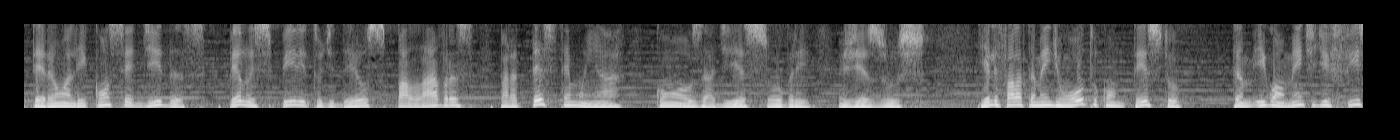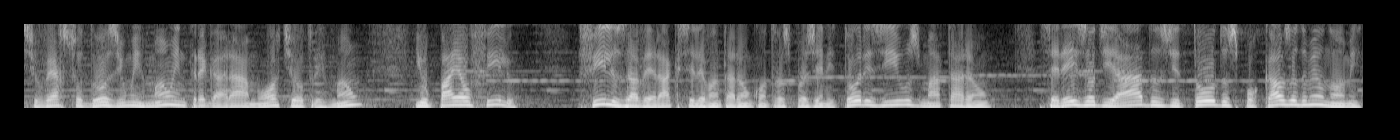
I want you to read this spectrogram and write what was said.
terão ali concedidas pelo Espírito de Deus palavras para testemunhar com ousadia sobre Jesus. E ele fala também de um outro contexto igualmente difícil, verso 12: Um irmão entregará à morte outro irmão, e o pai ao filho. Filhos haverá que se levantarão contra os progenitores e os matarão. Sereis odiados de todos por causa do meu nome.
